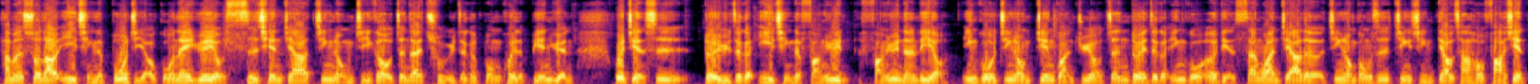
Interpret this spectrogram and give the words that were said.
他们受到疫情的波及哦，国内约有四千家金融机构正在处于这个崩溃的边缘。为检视对于这个疫情的防御防御能力哦，英国金融监管局哦，针对这个英国二点三万家的金融公司进行调查后发现，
